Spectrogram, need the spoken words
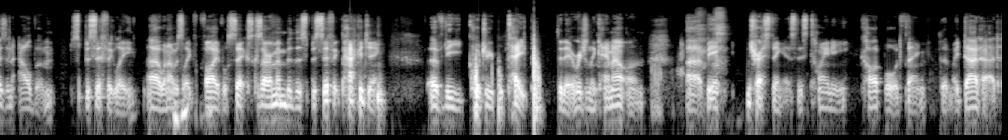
as an album specifically uh, when I was like five or six. Because I remember the specific packaging of the quadruple tape that it originally came out on uh, being interesting as this tiny cardboard thing that my dad had.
